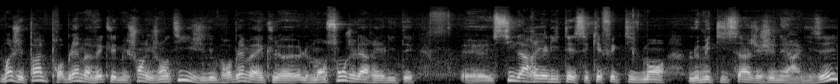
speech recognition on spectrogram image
Moi, j'ai pas de problème avec les méchants, les gentils. J'ai des problèmes avec le, mensonge et la réalité. Euh, si la réalité, c'est qu'effectivement le métissage est généralisé,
